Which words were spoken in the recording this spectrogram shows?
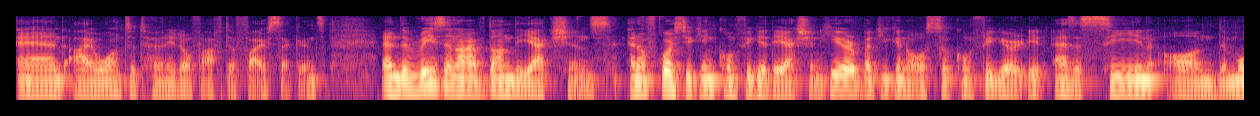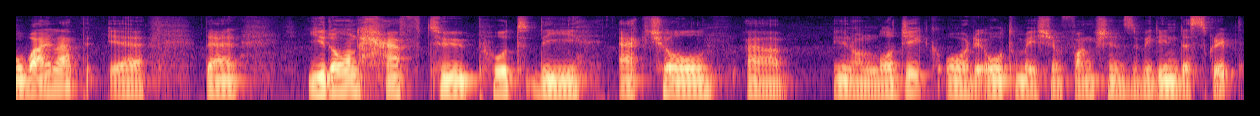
and I want to turn it off after five seconds. And the reason I've done the actions, and of course you can configure the action here, but you can also configure it as a scene on the mobile app uh, that you don't have to put the actual uh, you know logic or the automation functions within the script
